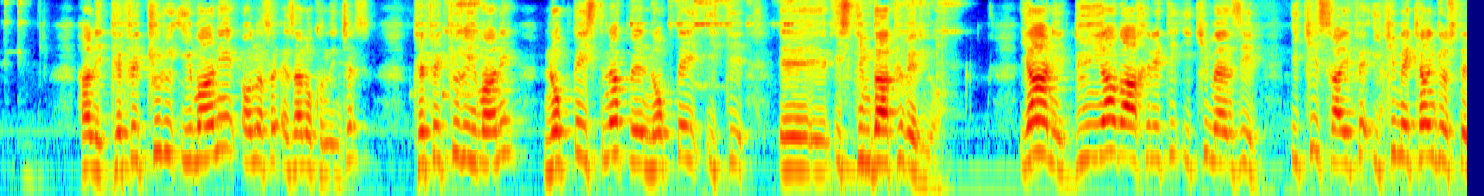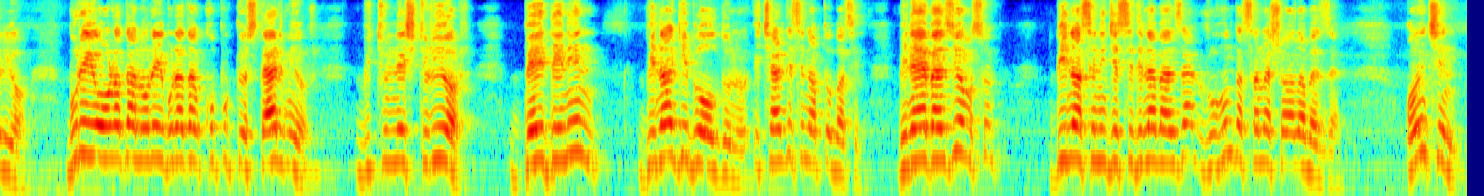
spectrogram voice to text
Hani tefekkürü imani ondan sonra ezan okun diyeceğiz. Tefekkür imani nokta istinat ve nokta iti, e, istimdatı veriyor. Yani dünya ve ahireti iki menzil, iki sayfa, iki mekan gösteriyor. Burayı oradan orayı buradan kopuk göstermiyor. Bütünleştiriyor. Bedenin bina gibi olduğunu. İçeridesin Abdülbasit. Binaya benziyor musun? Bina senin cesedine benzer. Ruhun da sana şu ana benzer. Onun için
